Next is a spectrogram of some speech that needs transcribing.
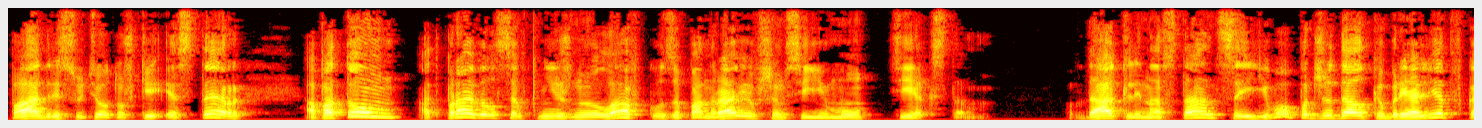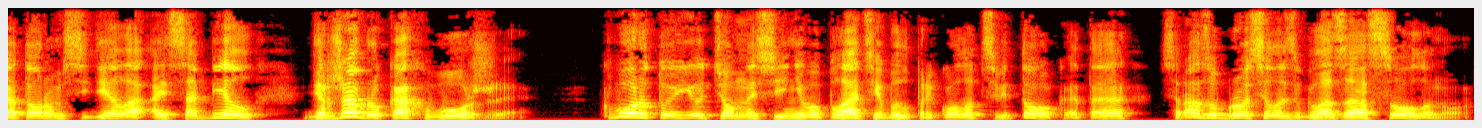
по адресу тетушки Эстер, а потом отправился в книжную лавку за понравившимся ему текстом. В Дакле на станции его поджидал кабриолет, в котором сидела Айсабел, держа в руках вожжи. К вороту ее темно-синего платья был приколот цветок. Это сразу бросилось в глаза Солону.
